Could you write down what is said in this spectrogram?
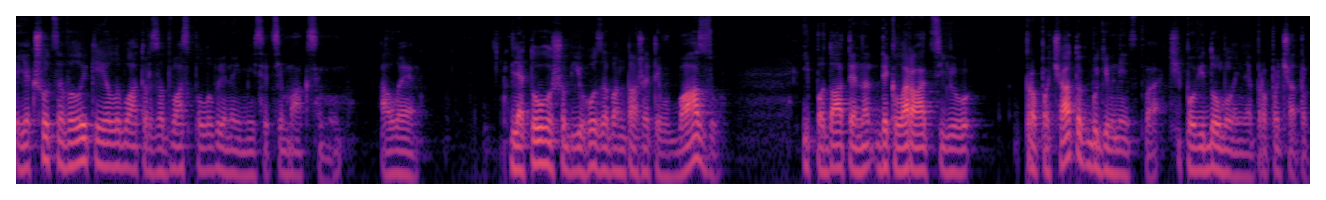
Якщо це великий елеватор за 2,5 місяці максимум. Але для того, щоб його завантажити в базу і подати на декларацію про початок будівництва чи повідомлення про початок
